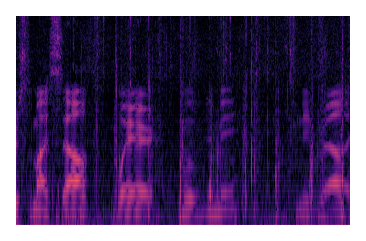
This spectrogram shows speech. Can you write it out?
Movers to my south. Where? moved to me. Need rally.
